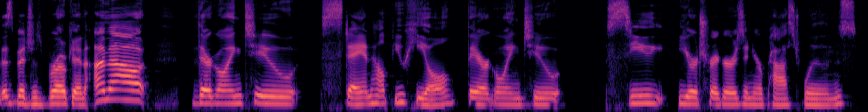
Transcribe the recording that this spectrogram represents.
this bitch is broken. I'm out. They're going to stay and help you heal. They're going to see your triggers and your past wounds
